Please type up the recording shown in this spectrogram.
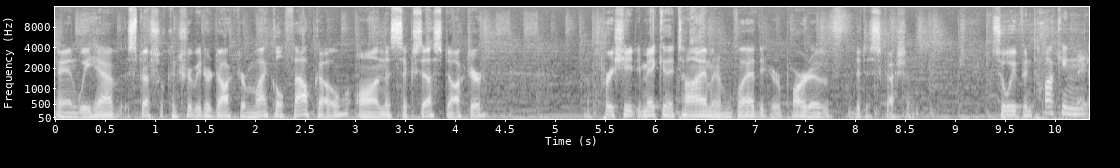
and we have special contributor Dr. Michael Falco on The Success Doctor. Appreciate you making the time, and I'm glad that you're part of the discussion. So, we've been talking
